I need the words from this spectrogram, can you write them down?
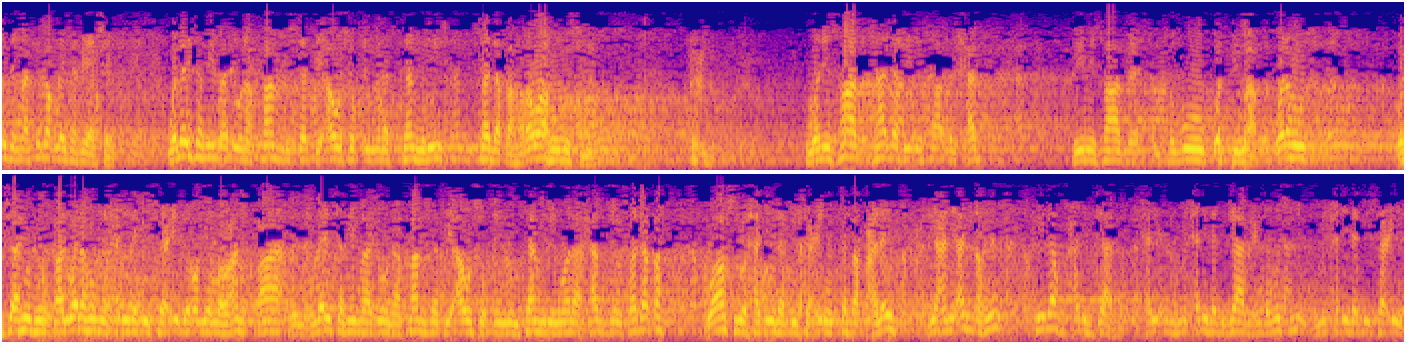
مثل ما سبق ليس فيها شيء. وليس فيما دون خمسة أوسق من التمر صدقة رواه مسلم. ونصاب هذا في نصاب الحب في نصاب الحبوب والثمار. وله وشاهده قال وله من حديث أبي سعيد رضي الله عنه قال ليس فيما دون خمسة أوسق من تمر ولا حبز صدقة. وأصل حديث أبي سعيد متفق عليه يعني أنه في له حديث جابر من حديث أبي جابر عند مسلم ومن حديث أبي سعيد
